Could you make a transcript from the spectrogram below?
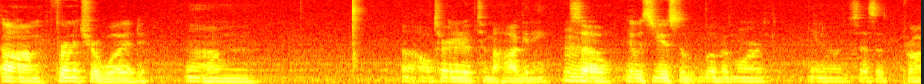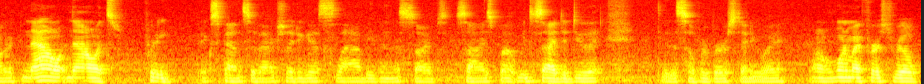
um, furniture wood um, uh, alternative to mahogany. Mm. So it was used a little bit more, you know, just as a product. Now, now it's pretty expensive actually to get a slab even this size. Size, but we decided to do it to the Silver Burst anyway. Uh, one of my first real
